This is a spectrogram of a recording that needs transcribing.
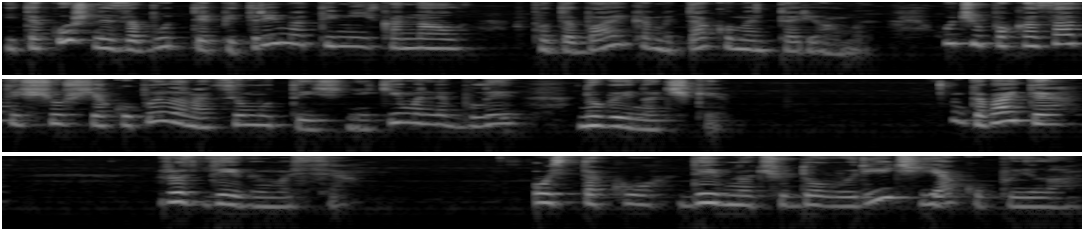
І також не забудьте підтримати мій канал вподобайками та коментарями. Хочу показати, що ж я купила на цьому тижні, які в мене були новиночки. Ну, Давайте роздивимося. Ось таку дивну чудову річ я купила.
